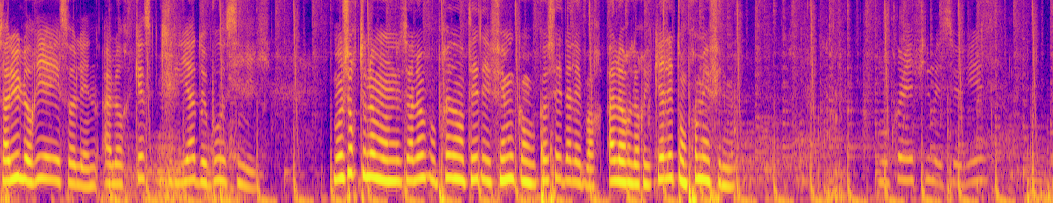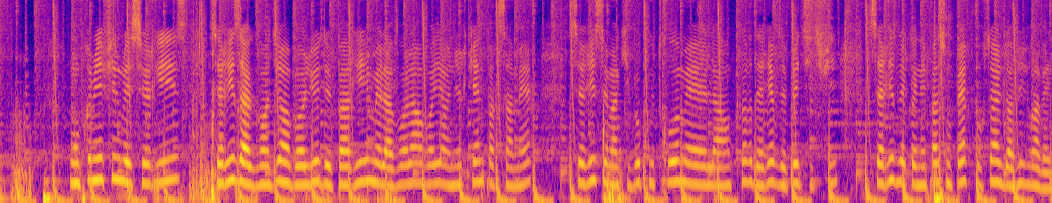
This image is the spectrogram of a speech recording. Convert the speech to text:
Salut Laurie et Solène. Alors, qu'est-ce qu'il y a de beau au ciné? Bonjour tout le monde, nous allons vous présenter des films qu'on vous conseille d'aller voir. Alors Laurie, quel est ton premier film? Mon premier film est Cerise. Mon premier film est Cerise. Cerise a grandi en banlieue de Paris, mais la voilà envoyée en Urken par sa mère. Cerise se maquille beaucoup trop, mais elle a encore des rêves de petite fille. Cerise ne connaît pas son père, pourtant elle doit vivre avec.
